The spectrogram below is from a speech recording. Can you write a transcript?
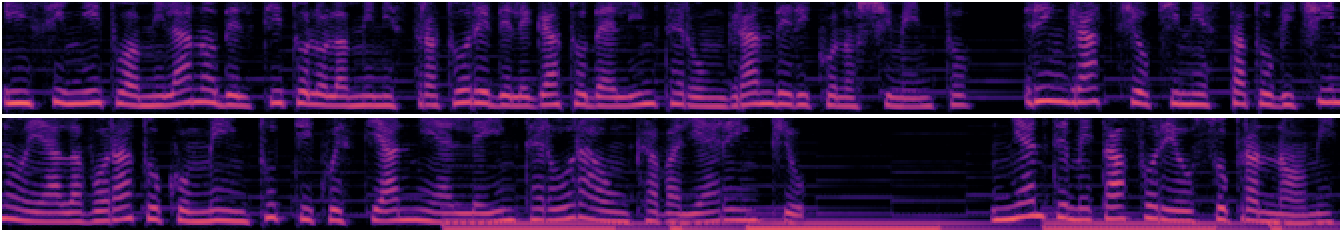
Insignito a Milano del titolo l'amministratore delegato dell'Inter un grande riconoscimento, ringrazio chi mi è stato vicino e ha lavorato con me in tutti questi anni e l'Inter ora ha un cavaliere in più. Niente metafore o soprannomi,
